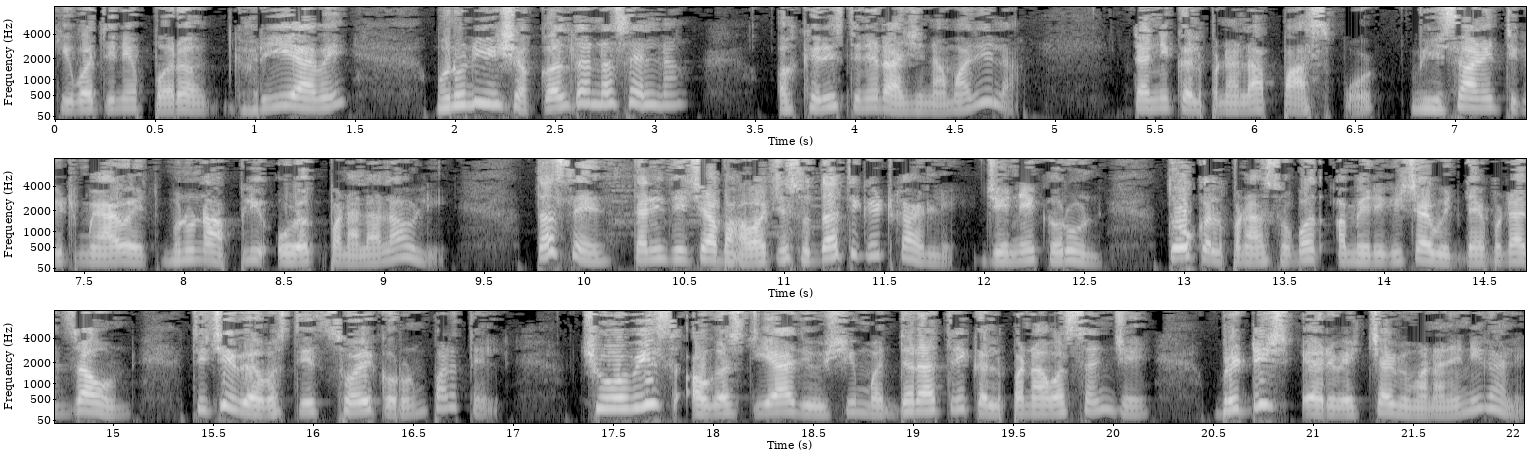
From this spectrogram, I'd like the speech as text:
किंवा तिने परत घरी यावे म्हणून ही शकल तर नसेल ना? अखेरीस तिने राजीनामा दिला. त्यांनी कल्पनाला पासपोर्ट व्हिसा आणि तिकीट मिळावेत म्हणून आपली ओळखपणाला लावली. तसेच त्यांनी तिच्या भावाचे सुद्धा तिकीट काढले जेणेकरून तो कल्पनासोबत अमेरिकेच्या विद्यापीठात जाऊन तिची व्यवस्थित सोय करून परतेल चोवीस ऑगस्ट या दिवशी मध्यरात्री कल्पना व संजय ब्रिटिश एअरवेजच्या विमानाने निघाले.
